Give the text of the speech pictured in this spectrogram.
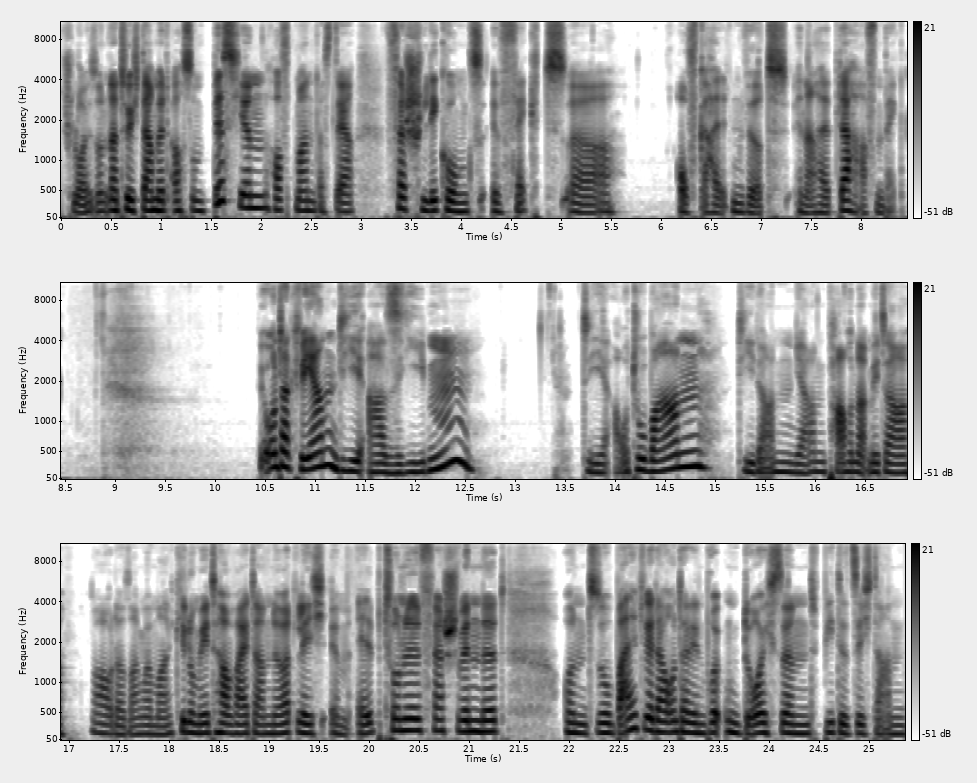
Schleuse. Und natürlich damit auch so ein bisschen hofft man, dass der Verschlickungseffekt äh, aufgehalten wird innerhalb der Hafenbecken. Wir unterqueren die A7, die Autobahn, die dann ja ein paar hundert Meter oder sagen wir mal Kilometer weiter nördlich im Elbtunnel verschwindet. Und sobald wir da unter den Brücken durch sind, bietet sich da ein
